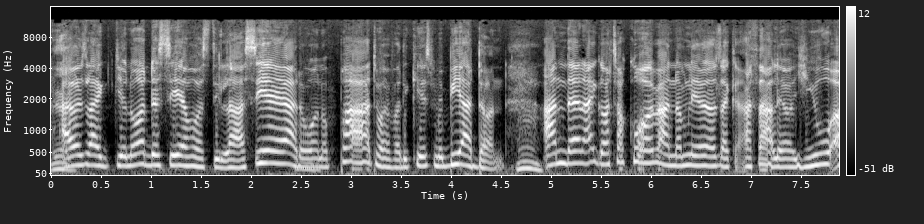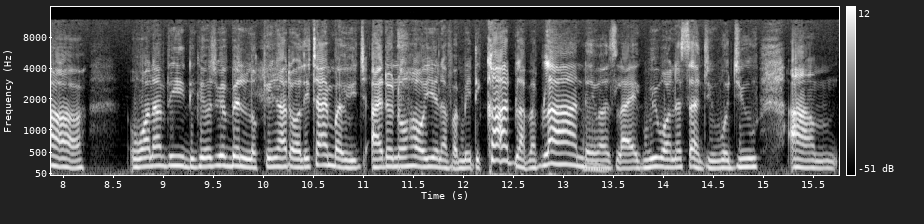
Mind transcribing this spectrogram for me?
Yeah. I was like, you know, what, this year was the last year. I don't hmm. want to part, whatever the case may be. I done. Hmm. And then I got a call randomly. I was like, Athalia, you are one of the, the girls we've been looking at all the time, but we, I don't know how you never made the cut, blah, blah, blah. And they was like, we want to send you. Would you um,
